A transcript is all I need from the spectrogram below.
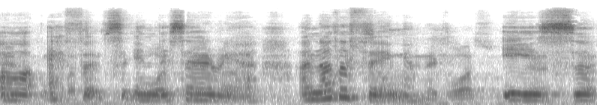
our efforts in this area. Another thing is uh,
